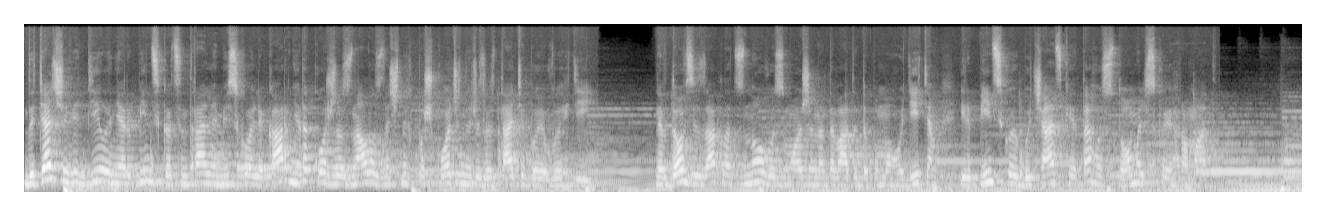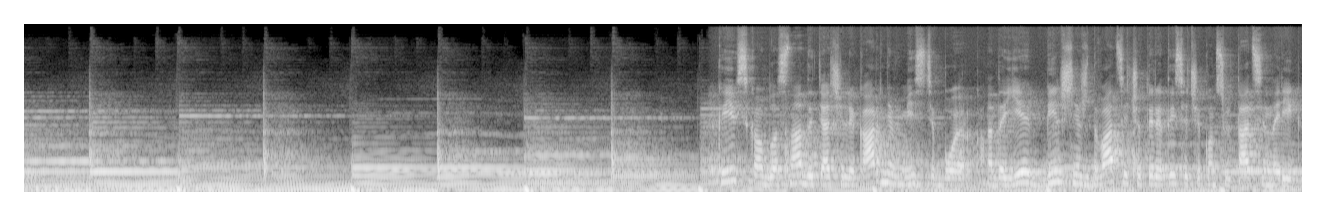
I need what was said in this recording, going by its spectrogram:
Дитяче відділення Ірпінської центральної міської лікарні також зазнало значних пошкоджень в результаті бойових дій. Невдовзі заклад знову зможе надавати допомогу дітям Ірпінської, Бучанської та Гостомельської громад. Київська обласна дитяча лікарня в місті Боярка надає більш ніж 24 тисячі консультацій на рік.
